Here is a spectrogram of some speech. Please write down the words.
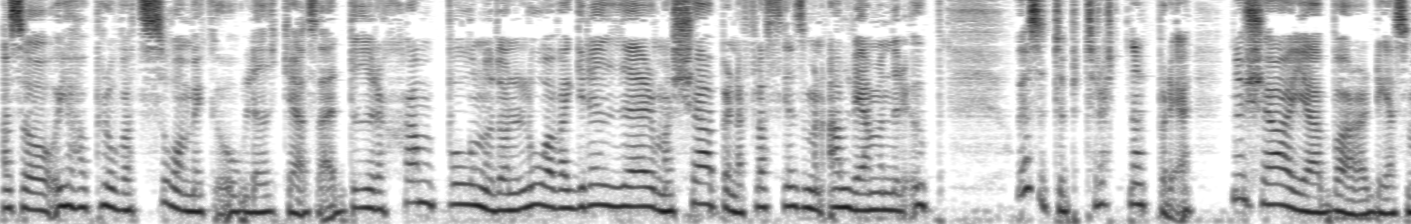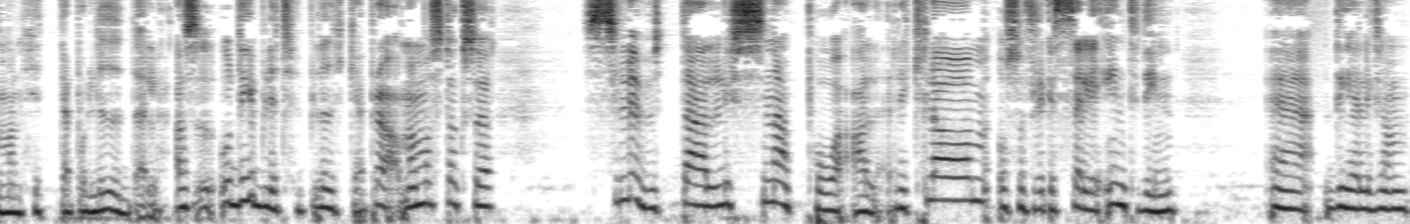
Alltså, och jag har provat så mycket olika så här, dyra schampon och de lovar grejer och man köper den där flaskan som man aldrig använder upp. Och jag har så typ tröttnat på det. Nu kör jag bara det som man hittar på Lidl. Alltså, och det blir typ lika bra. Man måste också sluta lyssna på all reklam och så försöka sälja in till din, eh, det liksom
